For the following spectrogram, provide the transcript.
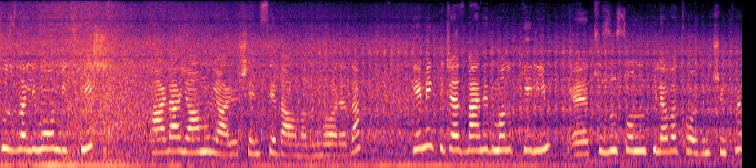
Tuzla limon bitmiş. Hala yağmur yağıyor. Şemsiye de almadım bu arada. Yemek yiyeceğiz. Ben dedim alıp geleyim. Ee, tuzun sonunu pilava koydum çünkü.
